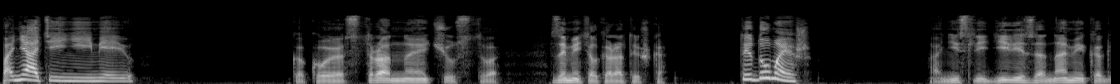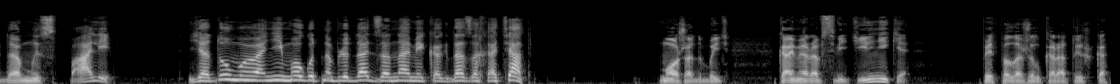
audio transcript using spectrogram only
«Понятия не имею». «Какое странное чувство», — заметил коротышка. «Ты думаешь?» Они следили за нами, когда мы спали. Я думаю, они могут наблюдать за нами, когда захотят. Может быть, камера в светильнике, предположил коротышка.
